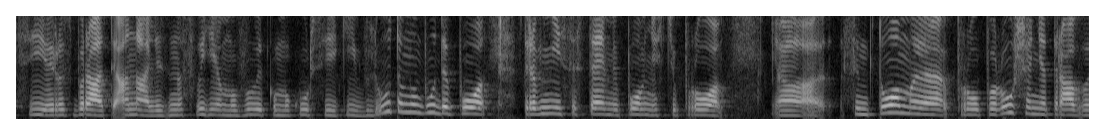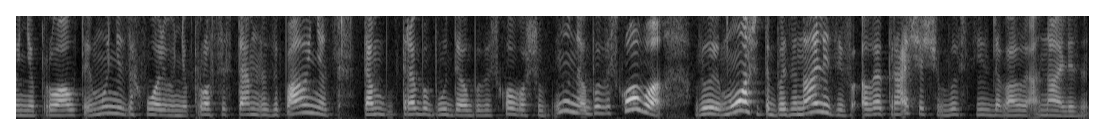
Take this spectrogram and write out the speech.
ці розбирати аналізи на своєму великому курсі, який в лютому буде по травній системі, повністю про симптоми, про порушення травлення, про аутоімунні захворювання, про системне запалення. Там треба буде обов'язково, щоб ну не обов'язково, ви можете без аналізів, але краще, щоб ви всі здавали аналізи.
